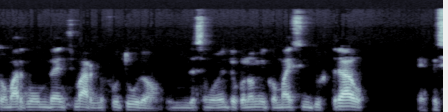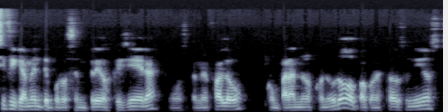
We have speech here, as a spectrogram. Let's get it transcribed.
tomar como um benchmark no futuro um desenvolvimento econômico mais industrial, especificamente por os empregos que gera, como você também falou, comparándonos com a Europa, os Estados Unidos,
